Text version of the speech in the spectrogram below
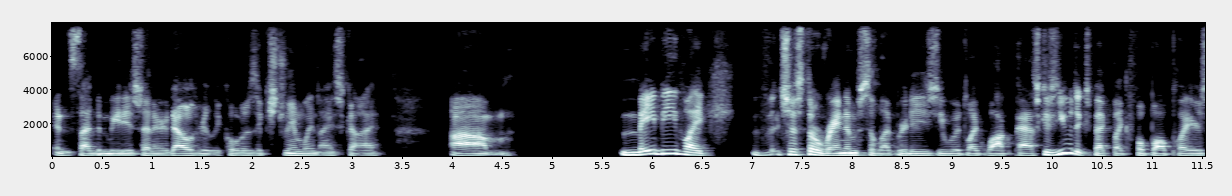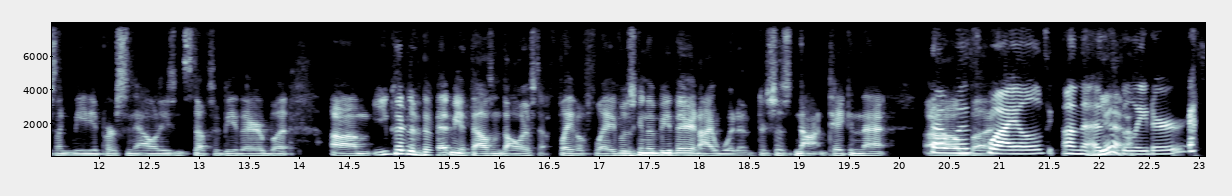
inside the media center. That was really cool. He was an extremely nice guy. Um, maybe like th- just the random celebrities you would like walk past because you would expect like football players, like media personalities and stuff to be there, but um, you could have bet me a thousand dollars that Flavor Flav was going to be there, and I would have just not taken that. That Um, was but- wild on the escalator. yeah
